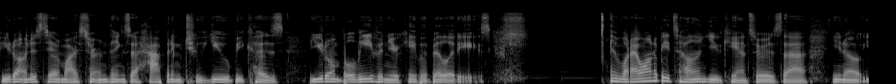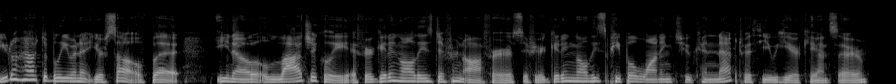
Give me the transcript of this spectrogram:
you don't understand why certain things are happening to you because you don't believe in your capabilities and what I want to be telling you, Cancer, is that, you know, you don't have to believe in it yourself, but, you know, logically, if you're getting all these different offers, if you're getting all these people wanting to connect with you here, Cancer,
